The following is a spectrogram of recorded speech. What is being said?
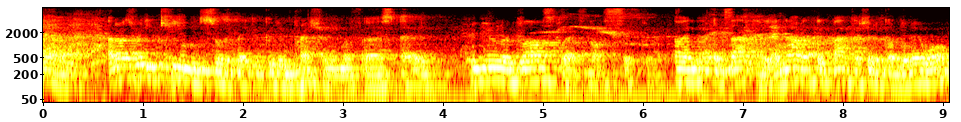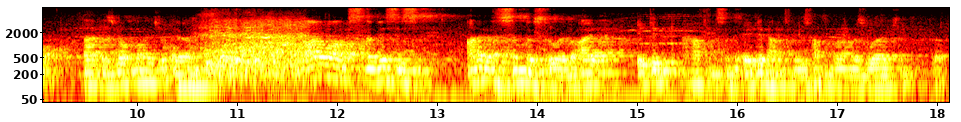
Yeah. And I was really keen to sort of make a good impression on my first day. But you were a glass collector, not a sick collector. And exactly. And now I think back, I should have gone, you know what? That is not my job. I once, now this is, I have a similar story, but I, it didn't happen to me, it did happen to me, it happened when I was working, but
